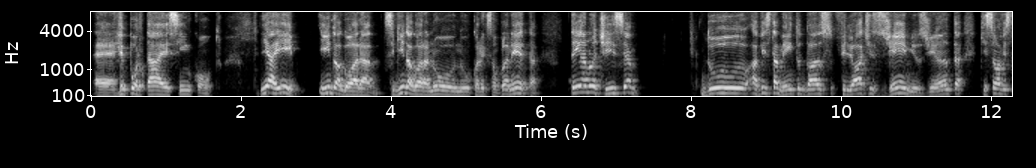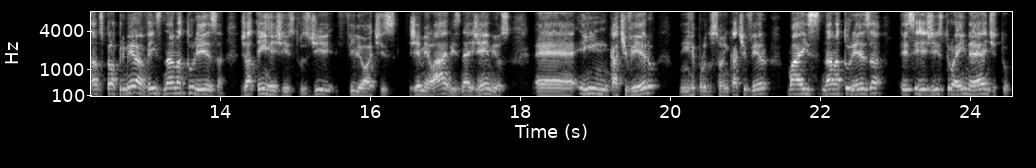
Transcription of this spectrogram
é, reportar esse encontro. E aí, indo agora, seguindo agora no, no Conexão Planeta, tem a notícia do avistamento dos filhotes gêmeos de anta que são avistados pela primeira vez na natureza. Já tem registros de filhotes gemelares, né, gêmeos, é, em cativeiro, em reprodução em cativeiro, mas na natureza esse registro é inédito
